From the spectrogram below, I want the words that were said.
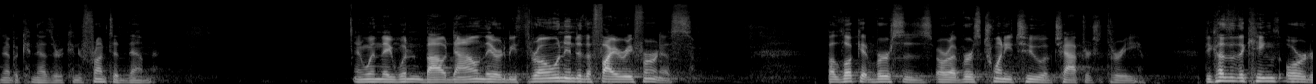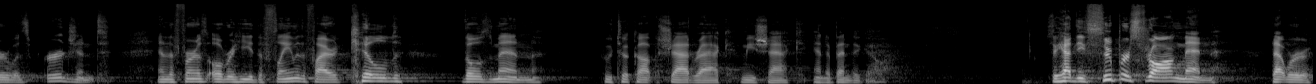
Nebuchadnezzar confronted them. And when they wouldn't bow down, they were to be thrown into the fiery furnace. But look at verses or at verse 22 of chapter 3. Because of the king's order was urgent and the furnace overheated, the flame of the fire killed those men who took up Shadrach, Meshach, and Abednego. So he had these super strong men that were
